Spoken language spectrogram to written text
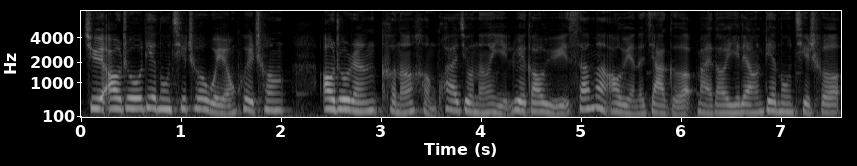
据澳洲电动汽车委员会称，澳洲人可能很快就能以略高于三万澳元的价格买到一辆电动汽车。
